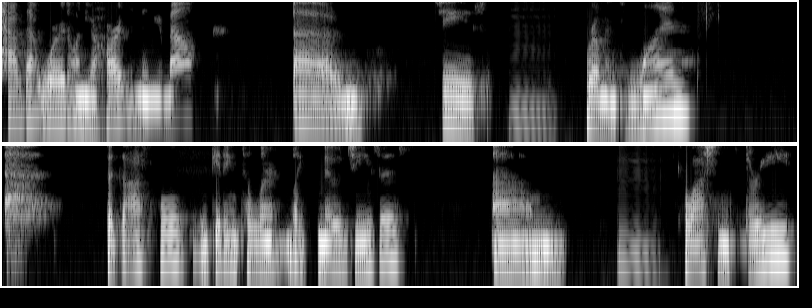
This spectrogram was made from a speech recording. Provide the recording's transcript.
Have that word on your heart and in your mouth. Um, geez. Romans 1. The Gospels, getting to learn, like, know Jesus. Um, Mm, Colossians 3.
